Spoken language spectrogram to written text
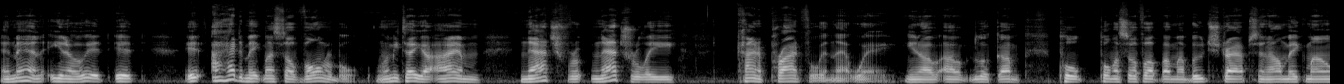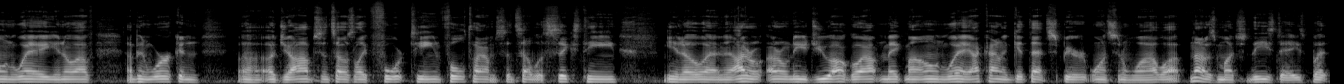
And man, you know, it, it, it, I had to make myself vulnerable. Let me tell you, I am natural, naturally kind of prideful in that way. You know, I, look, I'm pull pull myself up by my bootstraps, and I'll make my own way. You know, I've I've been working uh, a job since I was like 14, full time since I was 16 you know, and I don't I don't need you. I'll go out and make my own way. I kind of get that spirit once in a while. Well, not as much these days, but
